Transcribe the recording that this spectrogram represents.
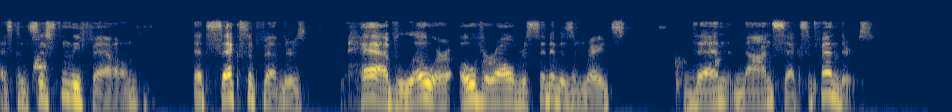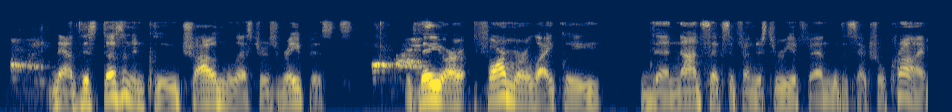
has consistently found that sex offenders have lower overall recidivism rates than non sex offenders. Now, this doesn't include child molesters, rapists. They are far more likely than non-sex offenders to reoffend with a sexual crime.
